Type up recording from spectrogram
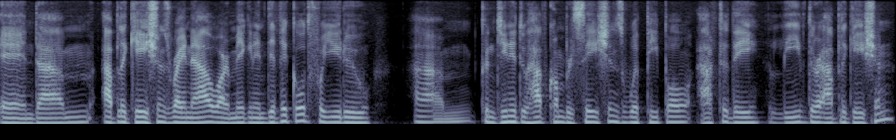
And um, applications right now are making it difficult for you to um, continue to have conversations with people after they leave their application.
